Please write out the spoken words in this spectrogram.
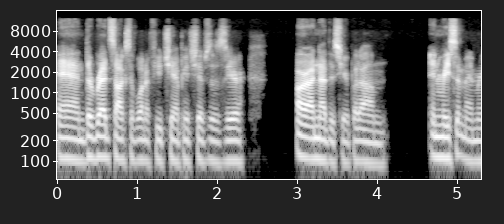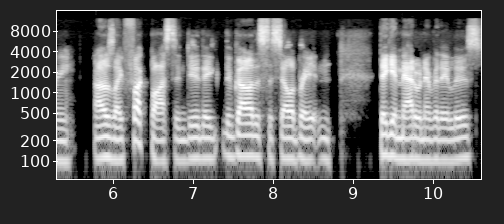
and the Red Sox have won a few championships this year, or uh, not this year, but um, in recent memory. I was like, "Fuck Boston, dude! They they've got all this to celebrate, and they get mad whenever they lose.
